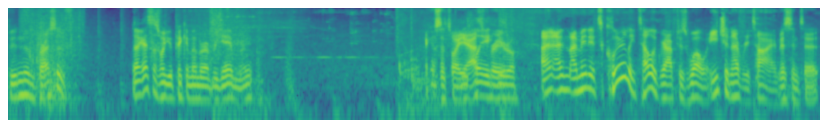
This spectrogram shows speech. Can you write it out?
been impressive. I guess that's why you pick a member every game, right? I guess that's why you, You asked play a for it. hero. And, and I mean, it's clearly telegraphed as well each and every time, isn't it?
